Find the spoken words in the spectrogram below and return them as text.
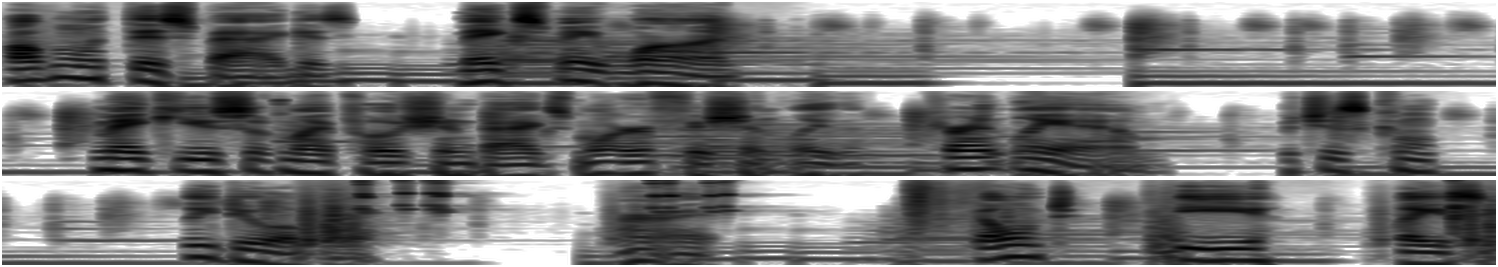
Problem with this bag is makes me want to make use of my potion bags more efficiently than I currently am, which is completely doable. Alright. Don't be lazy.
